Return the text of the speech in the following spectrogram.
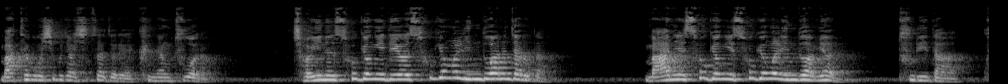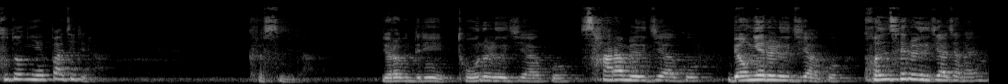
마태복음 15장 14절에 그냥 두어라. 저희는 소경이 되어 소경을 인도하는 자로다. 만일 소경이 소경을 인도하면 둘이 다 구덩이에 빠지리라. 그렇습니다. 여러분들이 돈을 의지하고 사람을 의지하고 명예를 의지하고 권세를 의지하잖아요.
